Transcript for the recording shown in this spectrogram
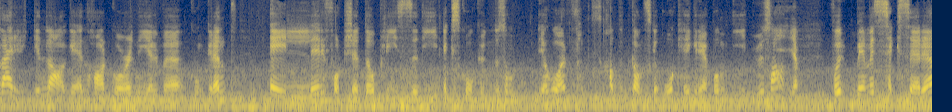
verken lage en hardcore 911-konkurrent eller fortsette å please de XK-kundene som Jaguar faktisk hadde et ganske ok grep om i USA. Ja. For BMW 6-serie,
